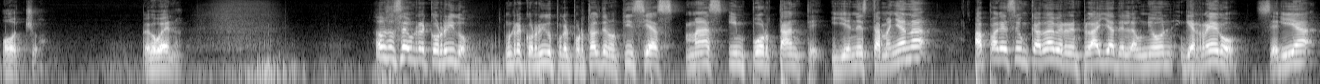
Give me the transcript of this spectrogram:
8. Pero bueno, vamos a hacer un recorrido, un recorrido por el portal de noticias más importante. Y en esta mañana aparece un cadáver en playa de la Unión Guerrero. Sería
